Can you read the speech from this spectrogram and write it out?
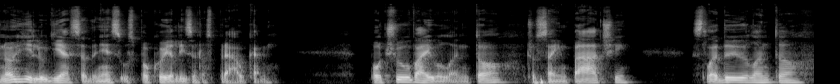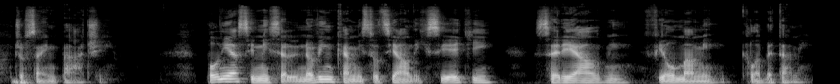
mnohí ľudia sa dnes uspokojili s rozprávkami. Počúvajú len to, čo sa im páči, sledujú len to, čo sa im páči. Plnia si myseľ novinkami sociálnych sietí, seriálmi, filmami, klebetami.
